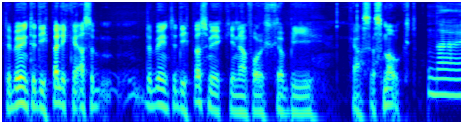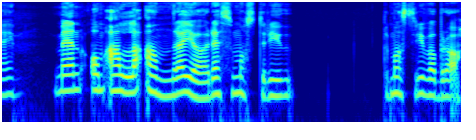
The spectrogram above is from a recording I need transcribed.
det behöver inte dippa lika, alltså det behöver inte dippa så mycket innan folk ska bli ganska smoked. Nej, men om alla andra gör det så måste det ju då måste det ju vara bra.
